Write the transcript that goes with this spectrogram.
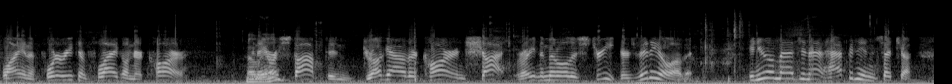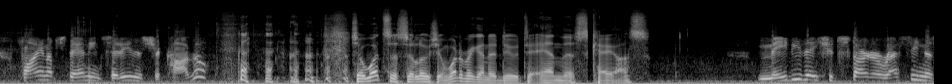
flying a Puerto Rican flag on their car. Oh, and they were stopped and drug out of their car and shot right in the middle of the street. There's video of it. Can you imagine that happening in such a fine, upstanding city as Chicago? So, what's the solution? What are we going to do to end this chaos? maybe they should start arresting the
